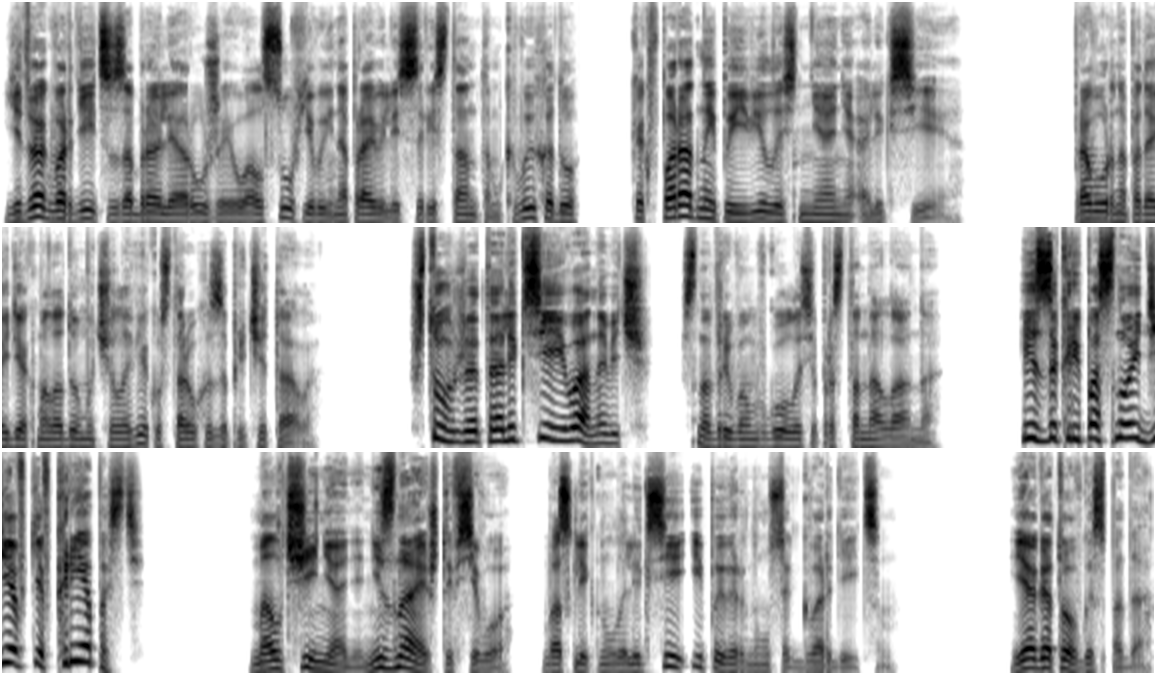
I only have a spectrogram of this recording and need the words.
Едва гвардейцы забрали оружие у Алсуфьева и направились с арестантом к выходу, как в парадной появилась няня Алексея. Проворно подойдя к молодому человеку, старуха запричитала. «Что же это, Алексей Иванович?» — с надрывом в голосе простонала она. «Из-за крепостной девки в крепость!» «Молчи, няня, не знаешь ты всего!» — воскликнул Алексей и повернулся к гвардейцам. «Я готов, господа».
